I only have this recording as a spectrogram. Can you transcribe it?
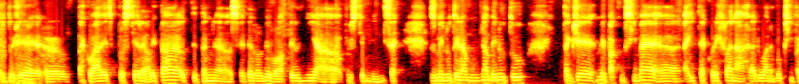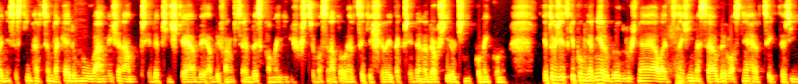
protože uh, taková věc prostě realita, ten svět je velmi volatilní a prostě mění se z minuty na, na minutu. Takže my pak musíme uh, najít jako rychle náhradu, anebo případně se s tím hercem také domlouváme, že nám přijde příště, aby, aby fanoušci nebyli zklamaní, když už třeba se na toho herce těšili, tak přijde na další ročník komikonu. Je to vždycky poměrně dobrodružné, ale snažíme se, aby vlastně herci, kteří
